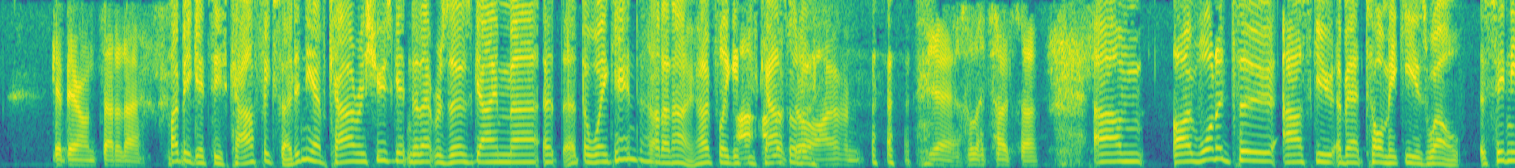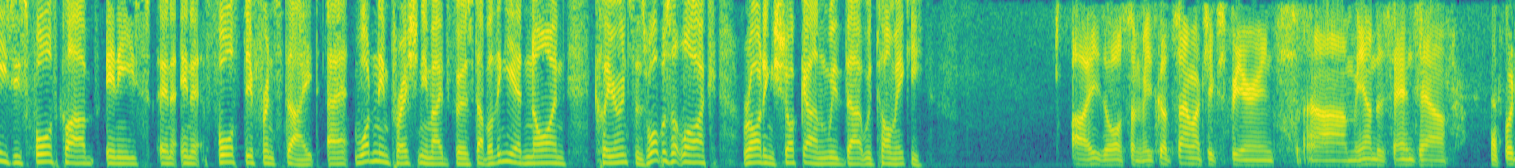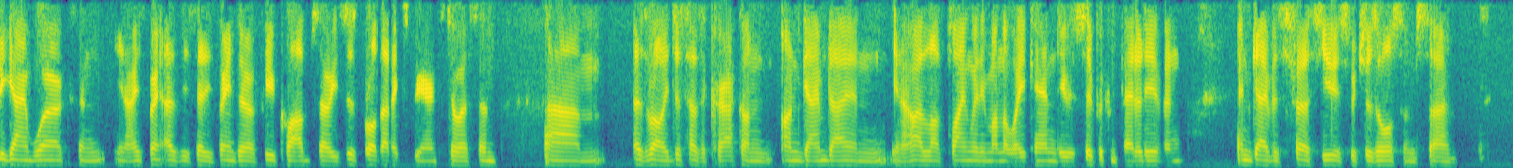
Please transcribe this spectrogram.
get there on Saturday. Hope he gets his car fixed though. Didn't he have car issues getting to that reserves game uh, at, at, the weekend? I don't know. Hopefully he gets his car sorted. Sure. I haven't. yeah, let's hope so. Um, I wanted to ask you about Tom Hickey as well. Sydney's his fourth club in his in, in a fourth different state. Uh, what an impression he made first up. I think he had nine clearances. What was it like riding shotgun with uh, with Tom Hickey? Oh, he's awesome. He's got so much experience. Um, he understands how a footy game works, and you know, he's been, as you said, he's been to a few clubs, so he's just brought that experience to us. And um, as well. He just has a crack on on game day, and you know I love playing with him on the weekend. He was super competitive and and gave us first use, which was awesome. So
